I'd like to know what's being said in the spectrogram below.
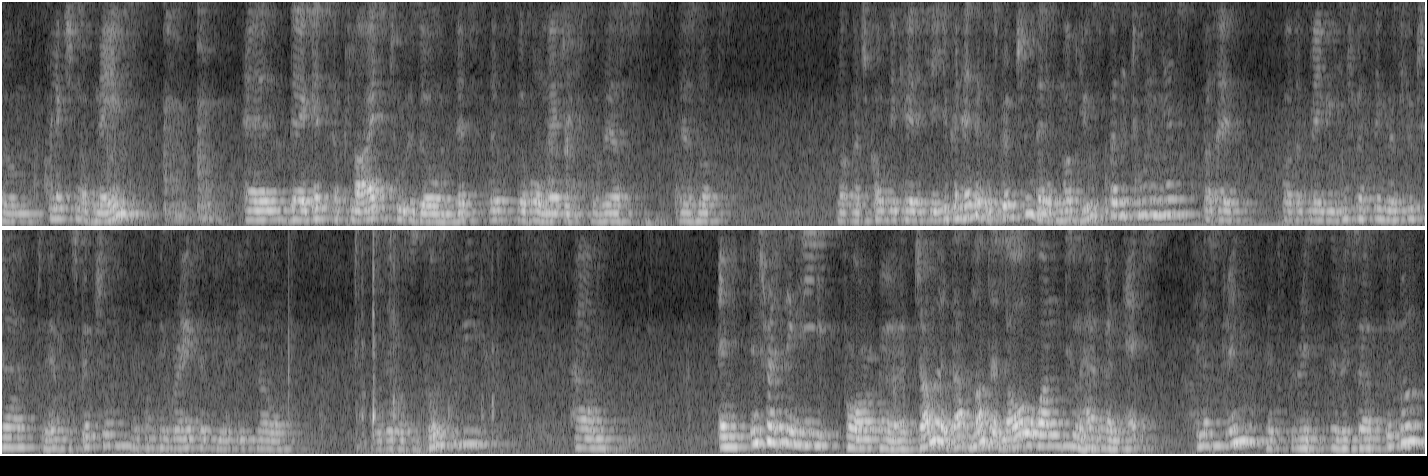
um, a collection of names, and they get applied to a zone. That's that's the whole magic. So there's there's not not much complicated here. You can add a description that is not used by the tooling yet, but I thought it may be interesting in the future to have a description when something breaks that you at least know what it was supposed to be. Um, and interestingly, for uh, YAML does not allow one to have an at in a string. That's a reserved symbol.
